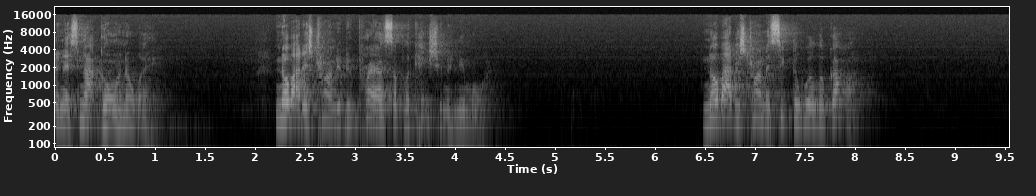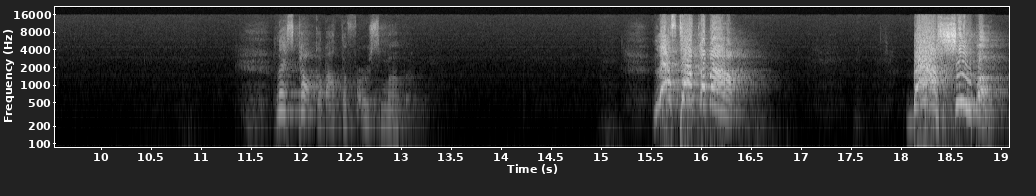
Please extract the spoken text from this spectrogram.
And it's not going away. Nobody's trying to do prayer and supplication anymore. Nobody's trying to seek the will of God. Let's talk about the first mother. Let's talk about Bathsheba,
